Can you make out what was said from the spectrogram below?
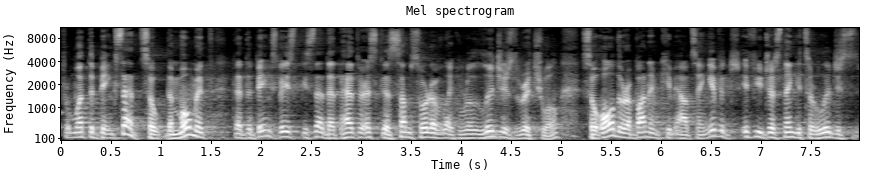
from what the bank said. So the moment that the banks basically said that the Heter Iska is some sort of like religious ritual, so all the Rabbanim came out saying, if, it, if you just think it's a religious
